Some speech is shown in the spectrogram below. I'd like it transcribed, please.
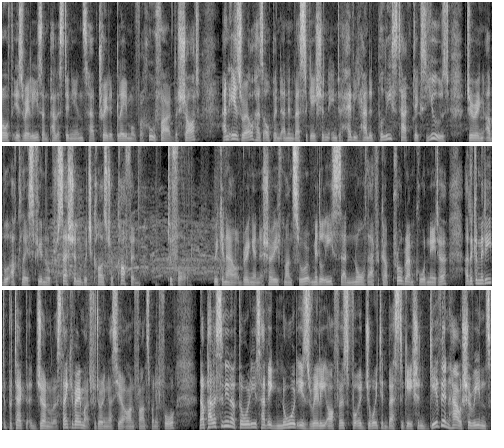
Both Israelis and Palestinians have traded blame over who fired the shot, and Israel has opened an investigation into heavy handed police tactics used during Abu Akleh's funeral procession, which caused her coffin to fall. We can now bring in Sherif Mansour, Middle East and North Africa Program Coordinator at the Committee to Protect Journalists. Thank you very much for joining us here on France 24. Now, Palestinian authorities have ignored Israeli offers for a joint investigation. Given how Shireen's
